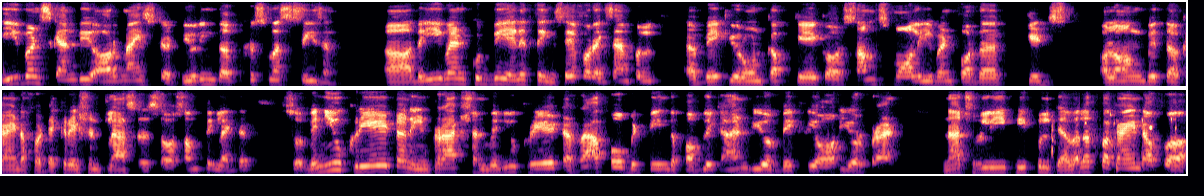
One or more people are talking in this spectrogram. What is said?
events can be organized during the Christmas season. Uh, the event could be anything. Say, for example, uh, bake your own cupcake or some small event for the kids along with a kind of a decoration classes or something like that so when you create an interaction when you create a rapport between the public and your bakery or your brand naturally people develop a kind of a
